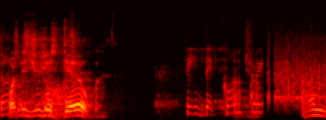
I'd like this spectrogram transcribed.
What did you just do? think the country I'm.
